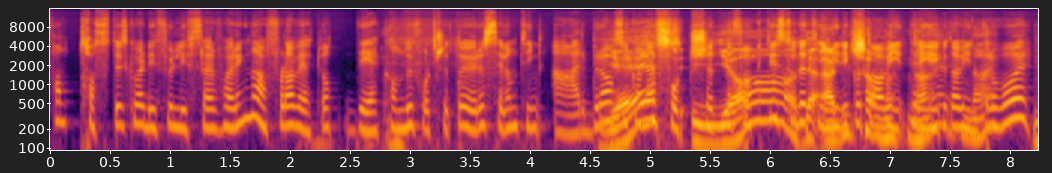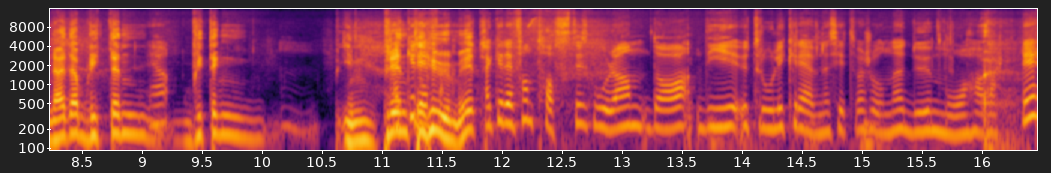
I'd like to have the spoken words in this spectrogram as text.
fantastisk verdifull livserfaring, da, for da vet du at det kan du fortsette å gjøre. Selv om ting er bra, så kan jeg fortsette ja, faktisk. Og det, det er trenger ikke, å vin- trenger ikke å ta Nei, vinter og vår. Nei, det har blitt en, Ja. blitt en innprent Er i huet mitt. Er ikke det fantastisk hvordan da de utrolig krevende situasjonene du må ha vært i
